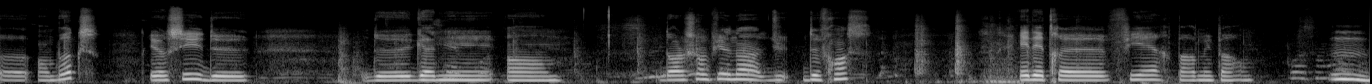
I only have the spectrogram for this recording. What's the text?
euh, en boxe et aussi de, de gagner en, dans le championnat du, de France et d'être euh, fier par mes parents. Hmm.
